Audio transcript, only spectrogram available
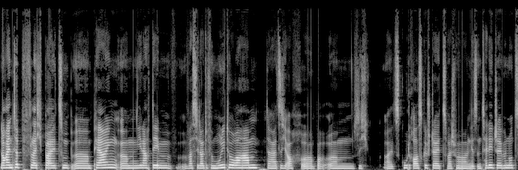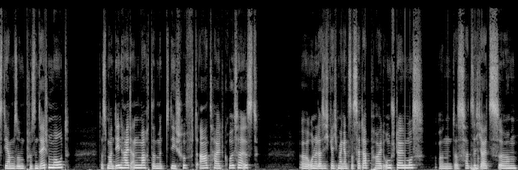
Noch ein Tipp vielleicht bei zum äh, Pairing, ähm, je nachdem, was die Leute für Monitore haben, da hat sich auch äh, ähm, sich als gut rausgestellt, zum Beispiel wenn man jetzt IntelliJ benutzt, die haben so einen Presentation Mode, dass man den halt anmacht, damit die Schriftart halt größer ist, äh, ohne dass ich gleich mein ganzes Setup halt umstellen muss. Und das hat sich als, ähm,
